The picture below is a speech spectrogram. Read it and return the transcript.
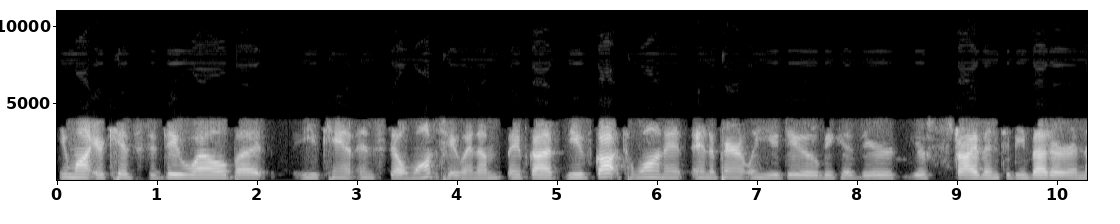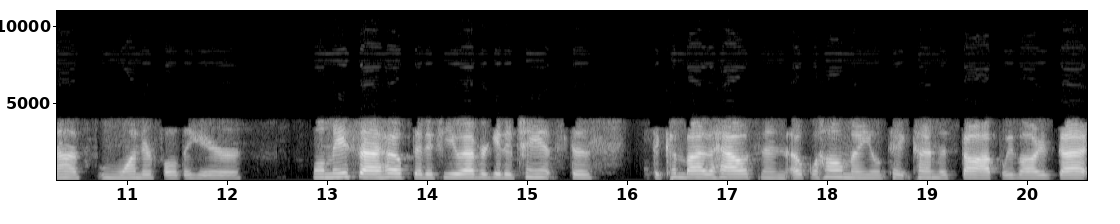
you want your kids to do well but you can't instill want to in them they've got you've got to want it and apparently you do because you're you're striving to be better and that's wonderful to hear. Well mesa i hope that if you ever get a chance to to come by the house in oklahoma you'll take time to stop. We've always got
